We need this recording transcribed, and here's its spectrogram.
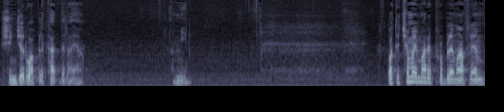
Și îngerul a plecat de la ea. Amin. Poate cea mai mare problemă avem,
